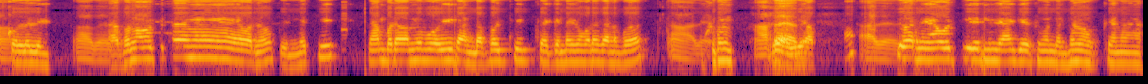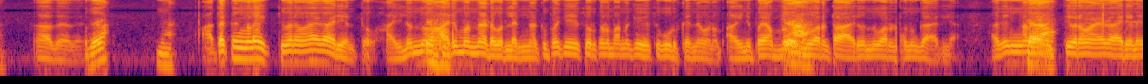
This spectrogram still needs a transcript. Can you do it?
സ്കൂളിൽ. അപ്പൊ നോക്കിട്ട് അങ്ങനെ പറഞ്ഞു. പിന്നെക്ക് ഞാൻ ഇവിടെ വന്ന് പോയി കണ്ടപ്പോ ചെക്കന്റെ ഒക്കെ ഇവിടെ കണ്ടപ്പോ പറഞ്ഞു ഞാൻ കേസ് നോക്കണ അതെ അതെ. അതെ അതൊക്കെ നിങ്ങളെ വ്യക്തിപരമായ കാര്യം കേട്ടോ അതിലൊന്നും ആരും വന്ന ഇടപെടില്ല. നിങ്ങൾക്ക് ഇപ്പൊ കേസ് കൊടുക്കണം പറഞ്ഞ കേസ് കൊടുക്കന്നെ വേണം. അതിനിപ്പോ നമ്മളൊന്ന് പറഞ്ഞിട്ട് ആരും ഒന്നും പറഞ്ഞിട്ടൊന്നും കാര്യമില്ല. അത് നിങ്ങളെ വ്യക്തിപരമായ കാര്യമാണ്.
